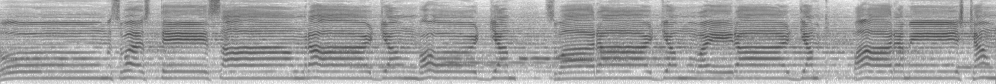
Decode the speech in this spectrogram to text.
ॐ स्वस्ते साम्राज्यं भोज्यं स्वराज्यं वैराज्यं पारमेष्ठ्यं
